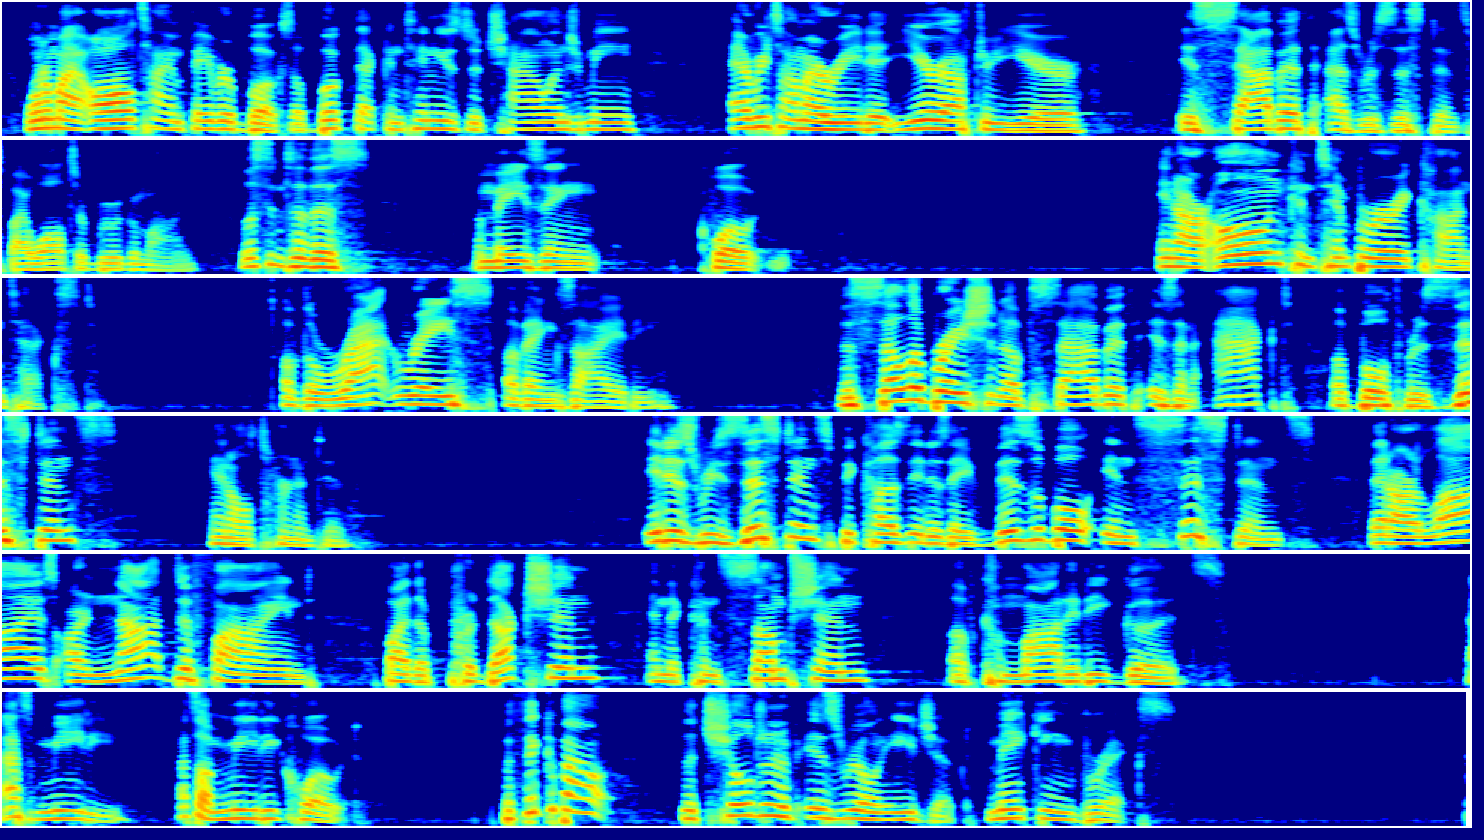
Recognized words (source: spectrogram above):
One of my all time favorite books, a book that continues to challenge me every time I read it, year after year, is Sabbath as Resistance by Walter Brueggemann. Listen to this amazing quote. In our own contemporary context of the rat race of anxiety, the celebration of Sabbath is an act of both resistance and alternative. It is resistance because it is a visible insistence that our lives are not defined by the production and the consumption of commodity goods. That's meaty. That's a meaty quote. But think about the children of Israel in Egypt making bricks.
